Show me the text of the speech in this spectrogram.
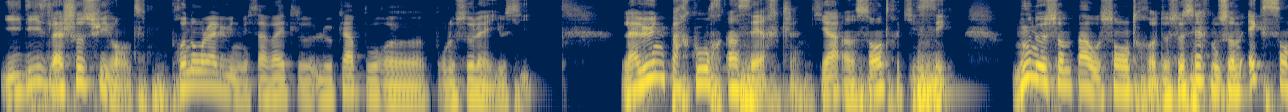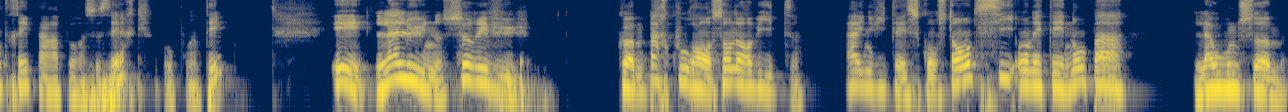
Ils disent la chose suivante. Prenons la Lune, mais ça va être le, cas pour, euh, pour le Soleil aussi. La Lune parcourt un cercle qui a un centre qui est C. Nous ne sommes pas au centre de ce cercle, nous sommes excentrés par rapport à ce cercle, au point T. Et la Lune serait vue comme parcourant son orbite à une vitesse constante si on était non pas là où nous sommes,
